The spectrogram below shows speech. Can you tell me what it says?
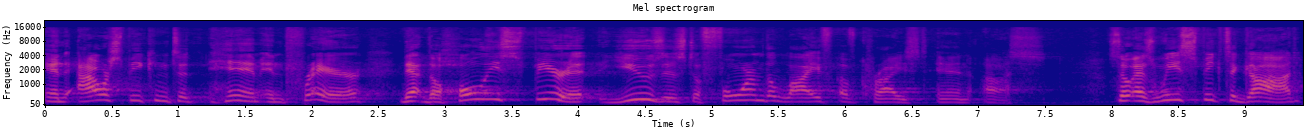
and our speaking to Him in prayer that the Holy Spirit uses to form the life of Christ in us. So as we speak to God,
